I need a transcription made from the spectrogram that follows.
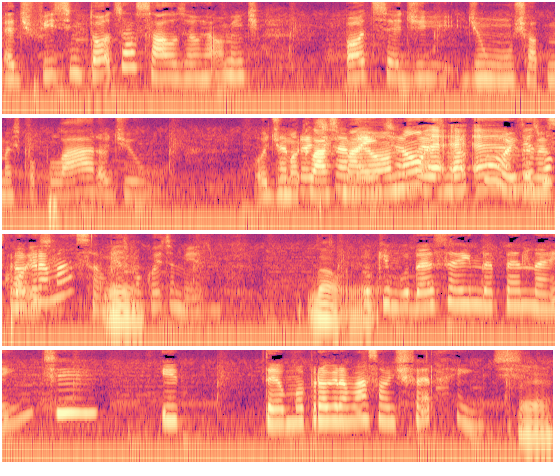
é difícil em todas as salas. Eu realmente pode ser de, de um shopping mais popular ou de um ou de É uma classe maior. Não, a é, mesma é, é a mesma mesma coisa. programação. Mesma É. coisa mesmo. Não, O é, que muda é ser independente e ter uma programação diferente. é.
